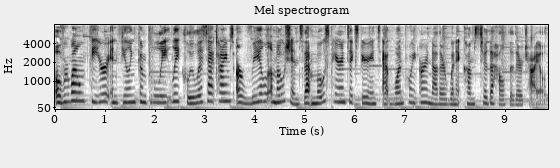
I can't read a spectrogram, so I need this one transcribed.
overwhelm, fear, and feeling completely clueless at times are real emotions that most parents experience at one point or another when it comes to the health of their child.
